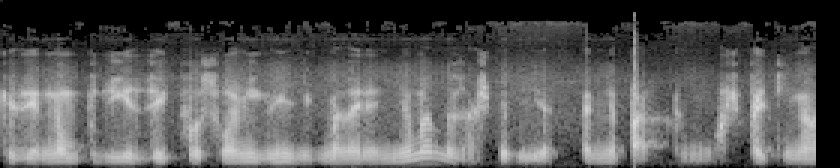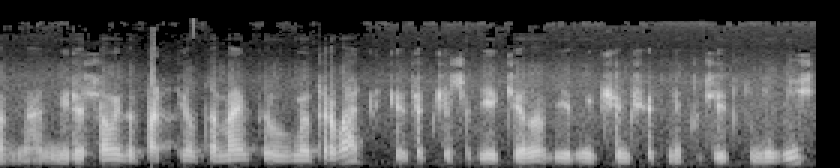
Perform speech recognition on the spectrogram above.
Quer dizer, não podia dizer que fosse um amigo íntimo de maneira nenhuma, mas acho que havia da minha parte um respeito enorme, uma admiração e da parte dele também pelo meu trabalho. Quer dizer, porque eu sabia que ele havia muitos filmes que eu tinha produzido, que tinha visto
